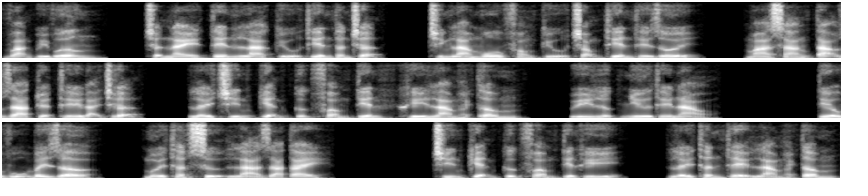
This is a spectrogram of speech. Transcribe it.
vạn quỷ vương trận này tên là cựu thiên thần trận, chính là mô phỏng cựu trọng thiên thế giới, mà sáng tạo ra tuyệt thế đại trận, lấy chín kiện cực phẩm tiên khí làm hạch tâm, uy lực như thế nào? Tiêu vũ bây giờ mới thật sự là ra tay. Chín kiện cực phẩm tiên khí, lấy thân thể làm hạch tâm,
